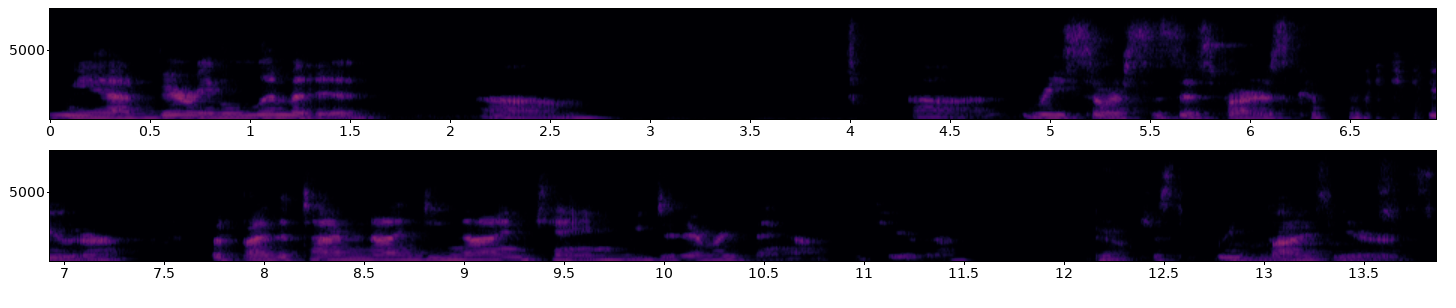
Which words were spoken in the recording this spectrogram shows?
we had very limited um, uh, resources as far as computer, but by the time '99 came, we did everything on computer. Yeah, just three five years.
